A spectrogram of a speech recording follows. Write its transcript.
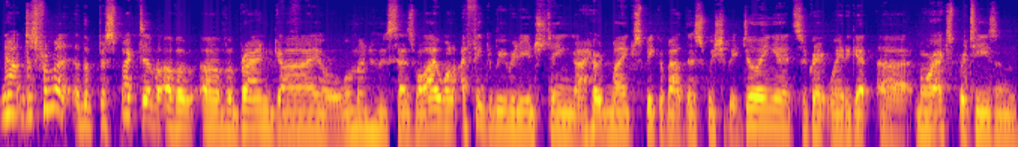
now, just from a, the perspective of a, of a brand guy or a woman who says, "Well, I want, I think it'd be really interesting. I heard Mike speak about this. We should be doing it. It's a great way to get uh, more expertise and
